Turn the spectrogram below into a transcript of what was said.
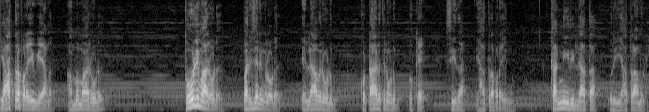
യാത്ര പറയുകയാണ് അമ്മമാരോട് തോഴിമാരോട് പരിജനങ്ങളോട് എല്ലാവരോടും കൊട്ടാരത്തിനോടും ഒക്കെ സീത യാത്ര പറയുന്നു. കണ്ണീരില്ലാത്ത ഒരു യാത്രാമൊഴി.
